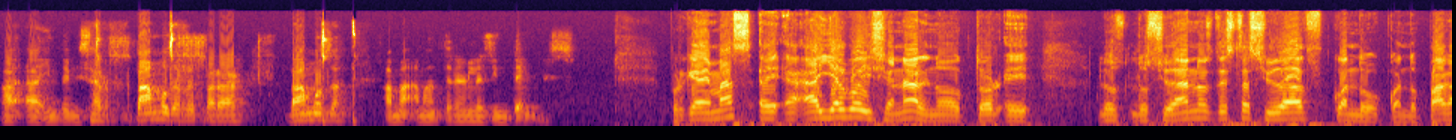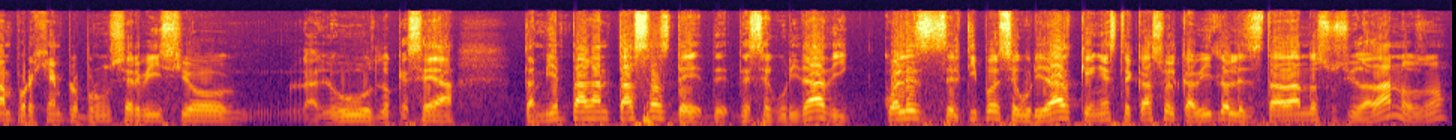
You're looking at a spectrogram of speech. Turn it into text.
a, indemnizar, vamos a reparar, vamos a, mantenerles indemnes. Porque además eh, hay algo adicional, ¿no, doctor? Eh, los, ciudadanos de esta ciudad, cuando, cuando pagan, por ejemplo, por un servicio, la luz, lo que sea, también pagan tasas de, de, seguridad. ¿Y cuál es el tipo de seguridad que en este caso el Cabildo les está dando a sus ciudadanos, no?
